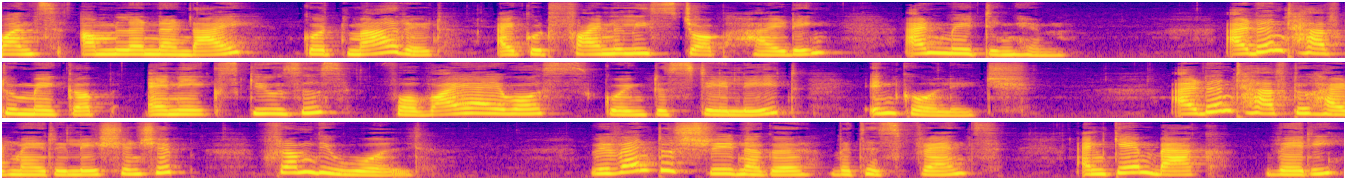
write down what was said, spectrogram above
Once Amlan and I got married, I could finally stop hiding and meeting him. I didn't have to make up any excuses for why I was going to stay late in college. I didn't have to hide my relationship from the world. We went to Srinagar with his friends and came back very,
